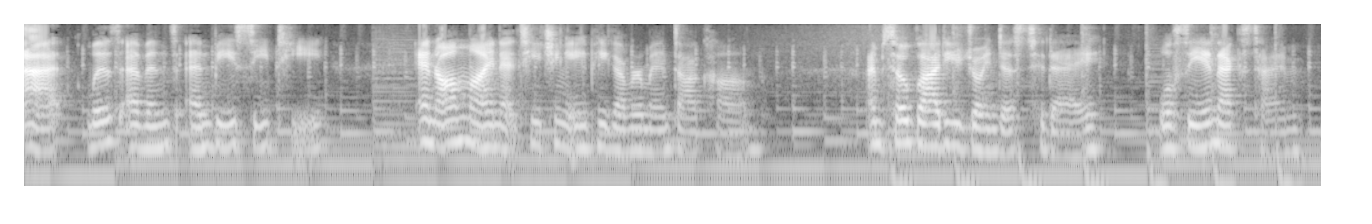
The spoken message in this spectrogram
at Liz Evans NBCT and online at teachingapgovernment.com. I'm so glad you joined us today. We'll see you next time.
